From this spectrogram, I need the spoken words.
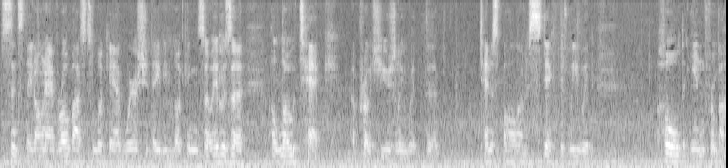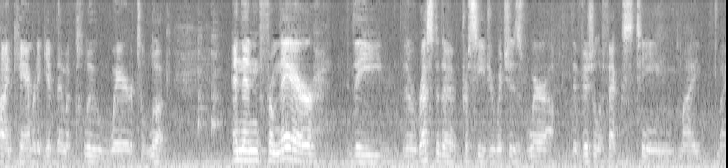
since they don't have robots to look at, where should they be looking? So it was a, a low tech approach, usually with the tennis ball on a stick that we would hold in from behind camera to give them a clue where to look. And then from there, the the rest of the procedure, which is where the visual effects team, my my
